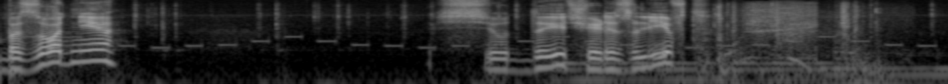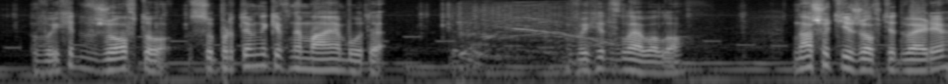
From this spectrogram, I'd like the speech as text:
безодні. Сюди, через ліфт. Вихід в жовту. Супротивників не має бути. Вихід з левелу. Нащо ті жовті двері?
